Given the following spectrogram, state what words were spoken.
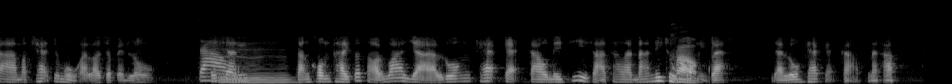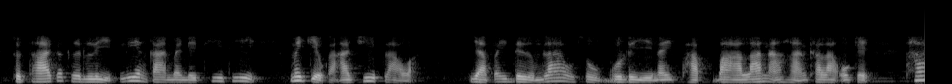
ตามาแคะจมูกอะเราจะเป็นโรคเจ้าเพราะฉะนั้นอืมสังคมไทยก็สอนว่าอย่าล้วงแคะแกะเกาในที่สาธารณะนี่ถูกครับต้องอีกแล้ว อย่าล้วงแคะแกะเกานะครับ สุดท้ายก็คือหลีกเลี่ยงการไปในที่ที่ไม่เกี่ยวกับอาชีพเราอะ อย่าไปดื่มเหล้าสูบบุหรี่ในผับบาร์ร้านอาหารคาราโอเกะถ้า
